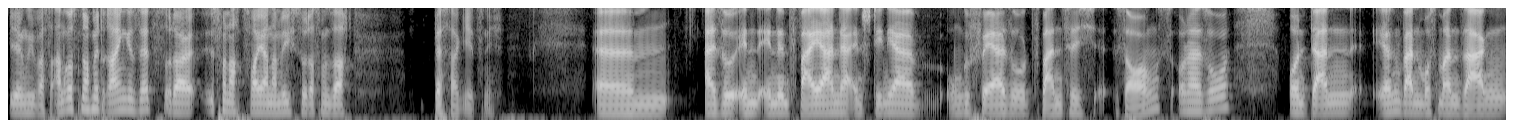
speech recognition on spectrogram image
irgendwie was anderes noch mit reingesetzt? Oder ist man nach zwei Jahren dann wirklich so, dass man sagt, besser geht's nicht? Ähm, Also in, in den zwei Jahren, da entstehen ja ungefähr so 20 Songs oder so. Und dann irgendwann muss man sagen,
